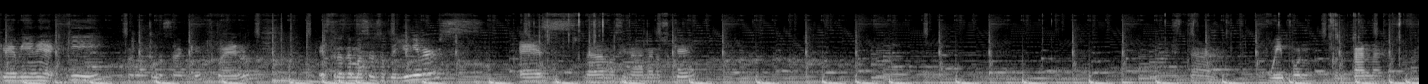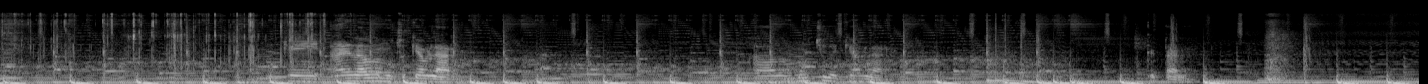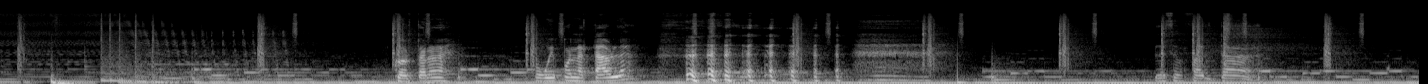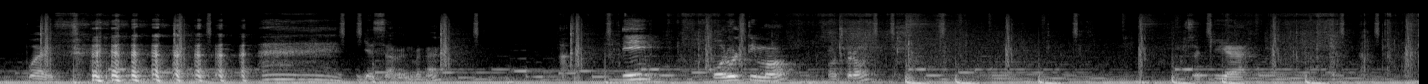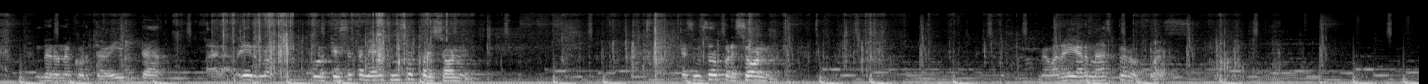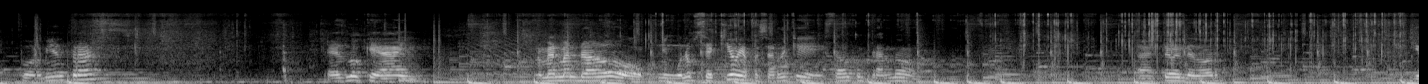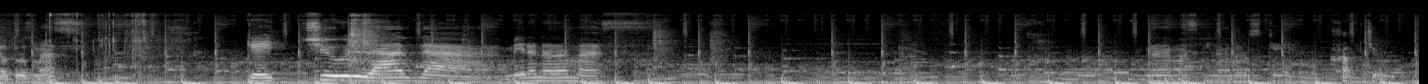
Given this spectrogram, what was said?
¿Qué viene aquí? Para que lo saque. Bueno, esto es de Masters of the Universe. Es nada más y nada menos que. Esta Weapon Fontana. Que ha dado mucho que hablar. Ha dado mucho de qué hablar. ¿Qué tal? Cortar a Whip en la tabla. Le falta. Pues. ya saben, ¿verdad? Y por último, otro. Pues aquí ya dar una cortadita para abrirlo. Porque este también es un sorpresón. Es un sorpresón. Me van a llegar más, pero pues. Por mientras. Es lo que hay. No me han mandado ningún obsequio y a pesar de que he estado comprando a este vendedor y a otros más. ¡Qué chulada! Mira nada más. Khrushchev.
